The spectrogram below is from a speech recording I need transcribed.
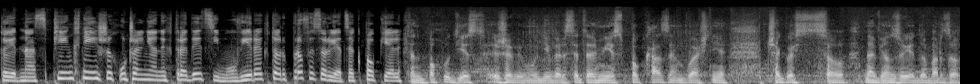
To jedna z piękniejszych uczelnianych tradycji, mówi rektor profesor Jacek Popiel. Ten pochód jest żywym uniwersytetem, jest pokazem właśnie czegoś, co nawiązuje do bardzo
